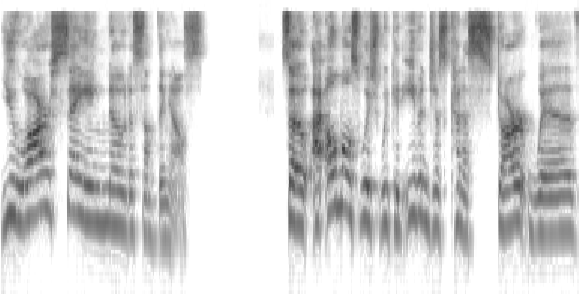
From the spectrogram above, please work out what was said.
you are saying no to something else. So I almost wish we could even just kind of start with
